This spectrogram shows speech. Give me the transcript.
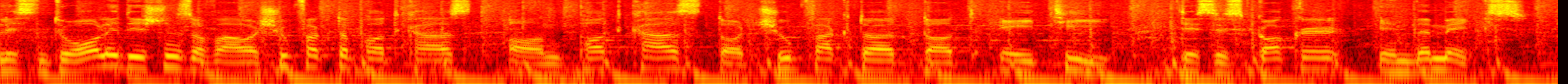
Listen to all editions of our Schubfaktor podcast on podcast.schubfaktor.at. This is Gockel in the Mix.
